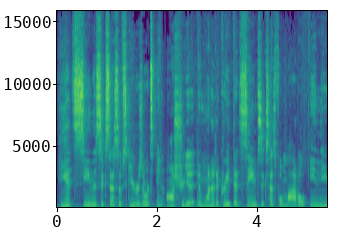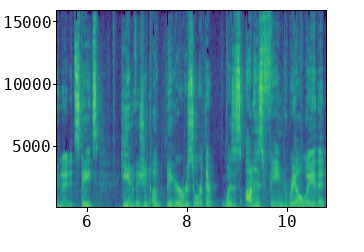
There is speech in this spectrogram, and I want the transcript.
He had seen the success of ski resorts in Austria and wanted to create that same successful model in the United States. He envisioned a bigger resort that was on his famed railway that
